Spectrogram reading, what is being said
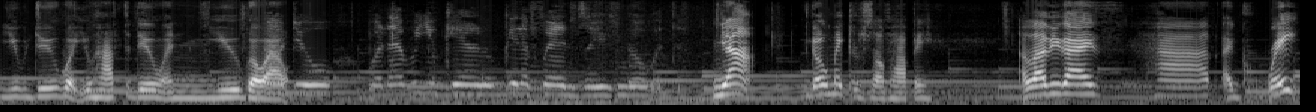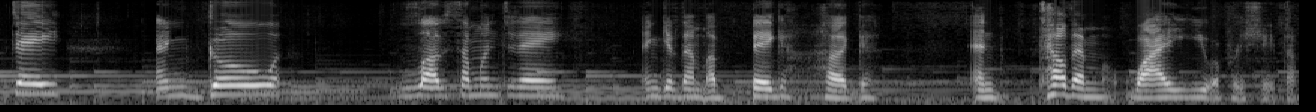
you do what you have to do and you go Or out. do whatever you can. Get a friend so you can go with them. Yeah, go make yourself happy. I love you guys. Have a great day and go love someone today and give them a big hug and tell them why you appreciate them.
